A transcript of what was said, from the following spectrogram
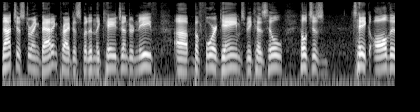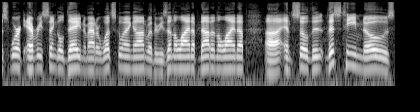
not just during batting practice, but in the cage underneath uh, before games because he'll he'll just take all this work every single day, no matter what's going on, whether he's in the lineup, not in the lineup. Uh, and so the, this team knows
